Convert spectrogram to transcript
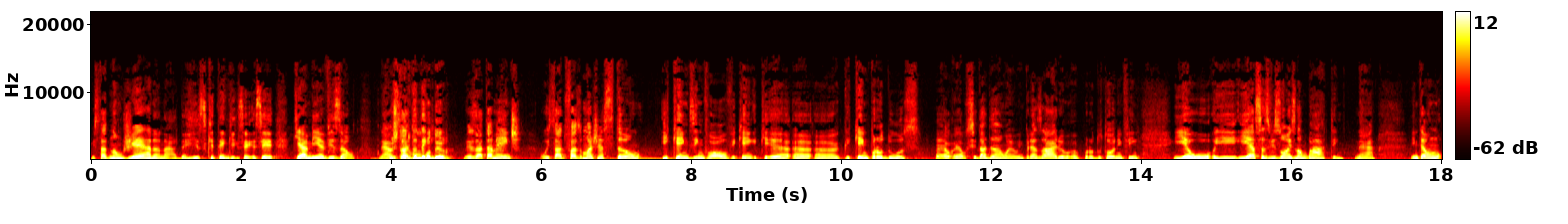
O Estado não gera nada. É isso que tem que ser, ser que é a minha visão. Né? O, o Estado, Estado como poder. Exatamente. O Estado faz uma gestão e quem desenvolve, quem, que, uh, uh, quem produz é, é, o cidadão, é o empresário, é o produtor, enfim. E, eu, e, e essas visões não batem, né? Então,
